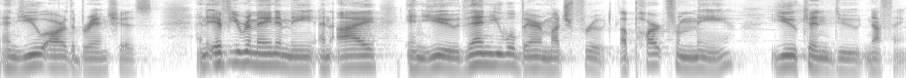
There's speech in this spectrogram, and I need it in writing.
and you are the branches. And if you remain in me, and I in you, then you will bear much fruit. Apart from me, you can do nothing.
